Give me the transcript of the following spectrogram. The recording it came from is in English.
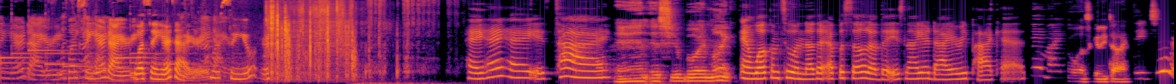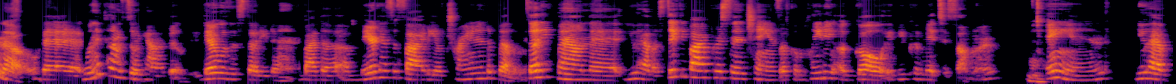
in your diary? What's in your diary? What's in your diary? What's in yours? Hey, hey, hey, it's Ty. And it's your boy Mike. And welcome to another episode of the It's Not Your Diary podcast. Hey, Mike, What's goody Ty? did you know that when it comes to accountability, there was a study done by the American Society of Training and Development. Study found that you have a 65% chance of completing a goal if you commit to someone. And you have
